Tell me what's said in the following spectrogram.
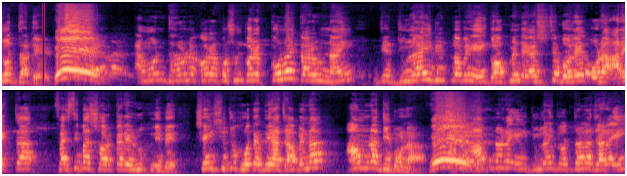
যোদ্ধাদের। এমন ধারণা করার পোষণ করার কোনো কারণ নাই যে জুলাই বিপ্লবে এই গভর্নমেন্ট বলে ওরা আরেকটা ফ্যাসিবাদ সরকারের রূপ নিবে। সেই সুযোগ হতে দেয়া যাবে না আমরা দিব না। আপনারা এই জুলাই যোদ্ধারা যারা এই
